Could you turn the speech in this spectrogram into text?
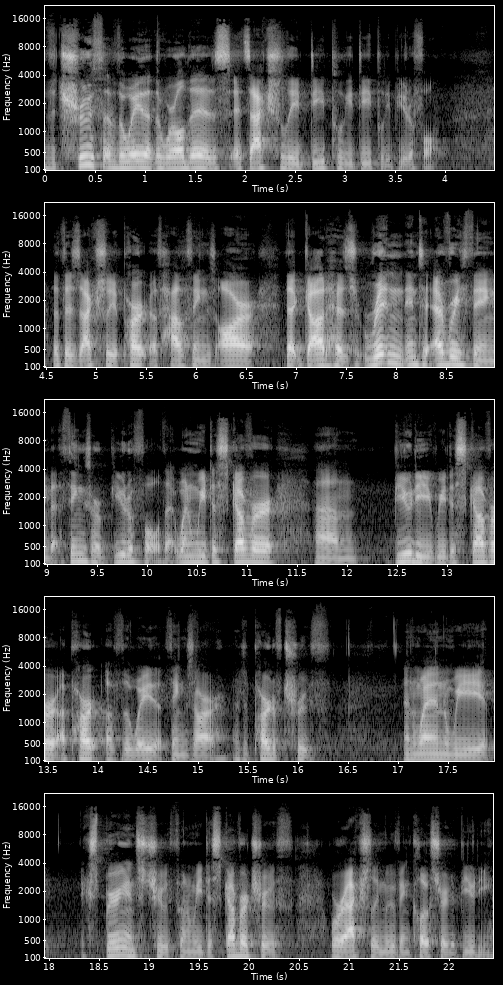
the truth of the way that the world is, it's actually deeply, deeply beautiful. That there's actually a part of how things are that God has written into everything, that things are beautiful. That when we discover um, beauty, we discover a part of the way that things are, a part of truth. And when we experience truth, when we discover truth, we're actually moving closer to beauty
